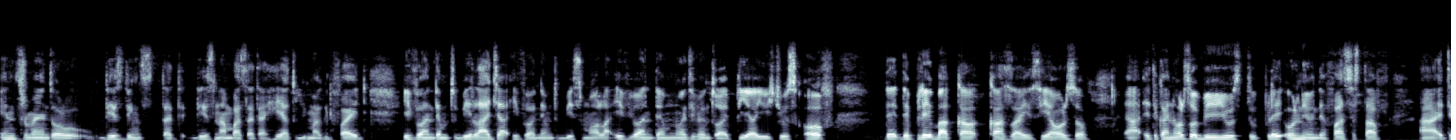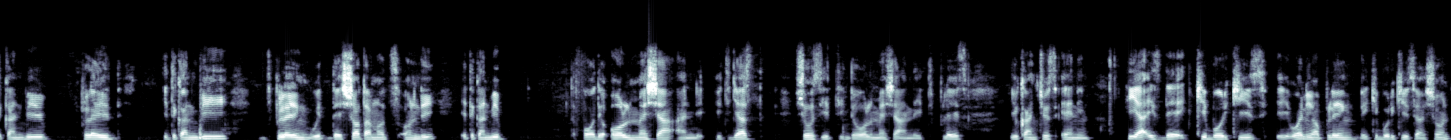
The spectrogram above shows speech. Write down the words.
instruments or these things that these numbers that are here to be magnified if you want them to be larger if you want them to be smaller if you want them not even to appear you choose off the, the playback cursor is here also. Uh, it can also be used to play only on the fast stuff. Uh, it can be played it can be playing with the shorter notes only. It can be for the whole measure and it just shows it in the whole measure and it plays. You can choose any. Here is the keyboard keys. When you are playing the keyboard keys are shown.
